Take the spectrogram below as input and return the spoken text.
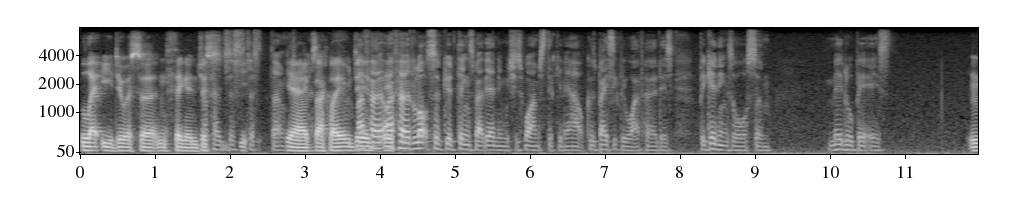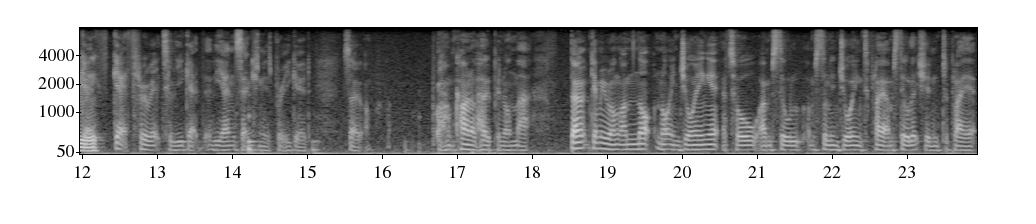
let you do a certain thing and just, okay, just just don't. yeah, exactly. It, I've heard, it- I've heard lots of good things about the ending, which is why I'm sticking it out. Because basically, what I've heard is beginning's awesome, middle bit is mm. get get through it till you get the end section is pretty good. So I'm kind of hoping on that. Don't get me wrong, I'm not not enjoying it at all. I'm still I'm still enjoying to play it. I'm still itching to play it.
